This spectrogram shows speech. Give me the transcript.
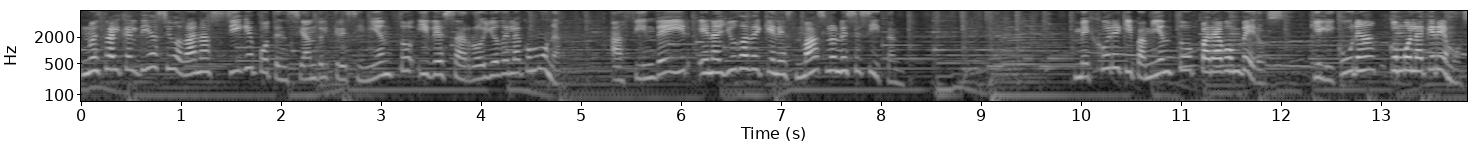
nuestra alcaldía ciudadana sigue potenciando el crecimiento y desarrollo de la comuna, a fin de ir en ayuda de quienes más lo necesitan. Mejor equipamiento para bomberos. Quilicura como la queremos.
